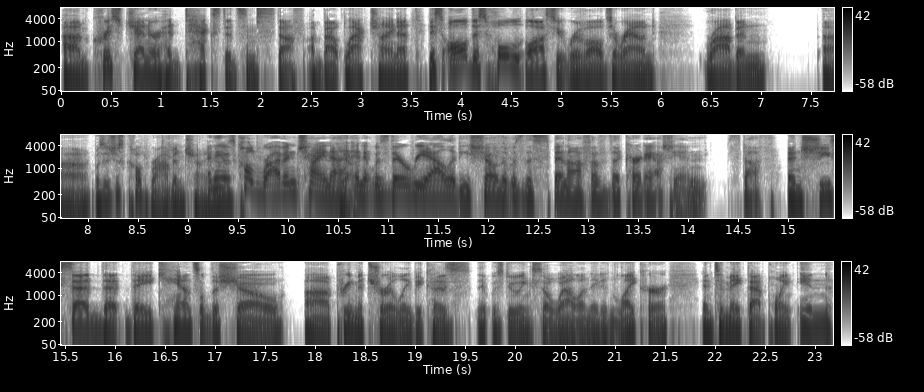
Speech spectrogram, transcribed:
Um, Kris Jenner had texted some stuff about Blac Chyna. This all this whole lawsuit revolves around Robin. Uh, was it just called Rob & Chyna? I think it was called Rob & Chyna, Yeah. and it was their reality show that was the spinoff of the Kardashian stuff. and she said that they canceled the show uh, prematurely because it was doing so well and they didn't like her. And to make that point in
